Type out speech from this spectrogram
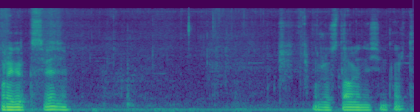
Проверка связи. Уже вставленная сим-карта.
